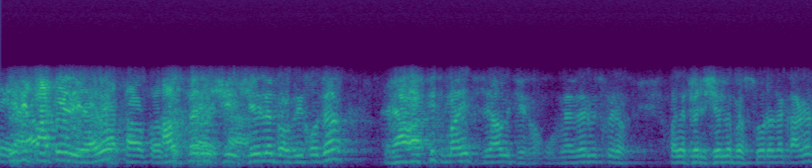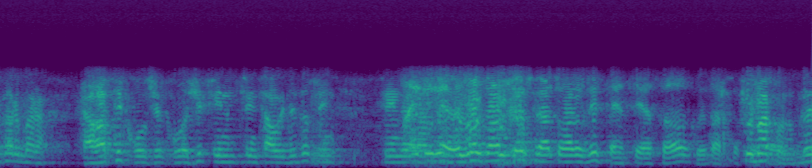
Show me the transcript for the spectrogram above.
დიდი პატივია რომ ამ სფეროში შეიძლება ვიყო და რაღაცით მაინც რა ვიცი მე ვერ ვიტყვი რომ ყველაფერი შეიძლება სწორად და კარგად არის მაგრამ რაღაცით ყოველ შემთხვევაში წინ წინ წავიდე და წინ წინ როგორ დავხსნას რატო არ ზის პენსიასო გვიყარხო თუ ბატონო მე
